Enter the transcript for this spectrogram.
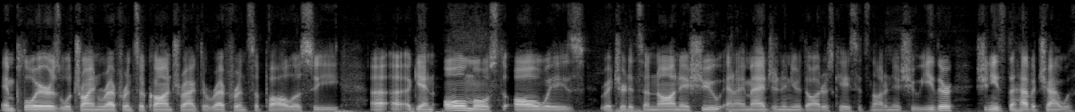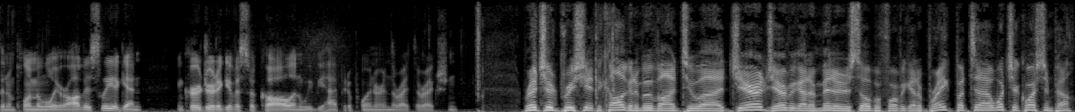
employers will try and reference a contract or reference a policy. Uh, uh again, almost always, Richard, it's a non issue. And I imagine in your daughter's case, it's not an issue either. She needs to have a chat with an employment lawyer, obviously. Again, encourage her to give us a call, and we'd be happy to point her in the right direction. Richard, appreciate the call. Going to move on to uh, Jared. Jared, we got a minute or so before we got a break, but uh, what's your question, pal?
